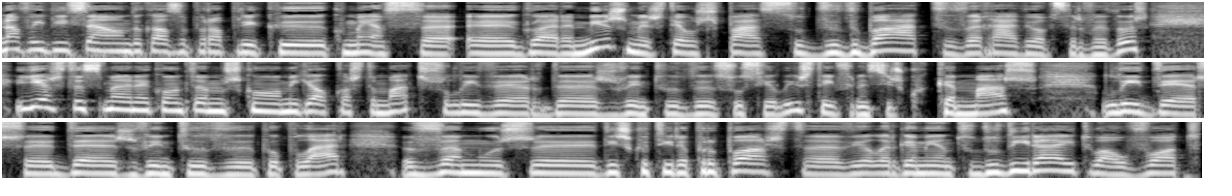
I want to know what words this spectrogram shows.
Nova edição do Causa Própria que começa agora mesmo. Este é o espaço de debate da Rádio Observador. E esta semana contamos com Miguel Costa Matos, líder da Juventude Socialista, e Francisco Camacho, líder da Juventude Popular. Vamos uh, discutir a proposta de alargamento do direito ao voto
